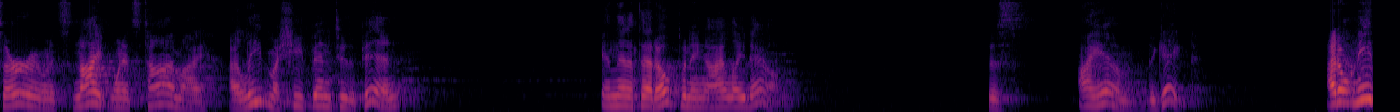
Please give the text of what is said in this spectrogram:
sir, when it's night, when it's time, I, I lead my sheep into the pen, and then at that opening, I lay down. Because I am the gate. I don't need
